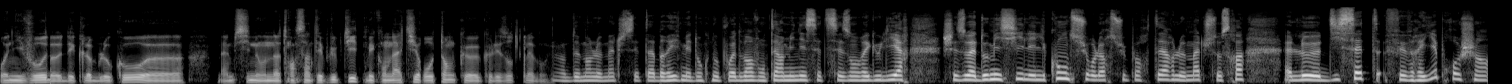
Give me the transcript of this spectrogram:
au niveau des clubs locaux, euh, même si notre enceinte est plus petite, mais qu'on attire autant que, les autres clubs. Demain, le match c'est à Brive, mais donc nos poids de vin vont terminer cette saison régulière chez eux à domicile et ils comptent sur leurs supporters. Le match, ce sera le 17 février prochain.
